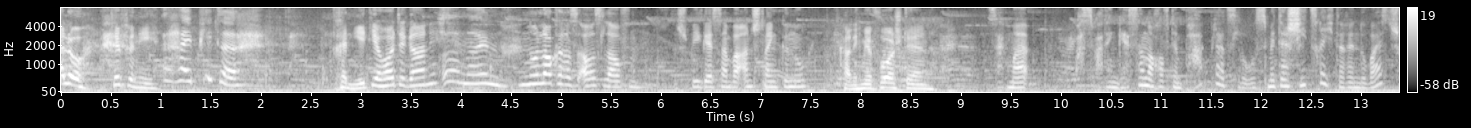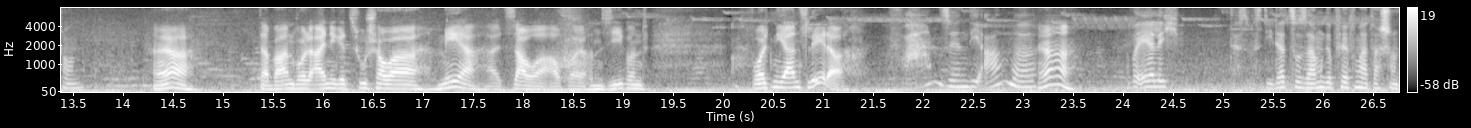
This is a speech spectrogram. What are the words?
Hallo, Tiffany. Hi, Peter. Trainiert ihr heute gar nicht? Oh nein, nur lockeres Auslaufen. Das Spiel gestern war anstrengend genug. Kann ich mir vorstellen. Sag mal, was war denn gestern noch auf dem Parkplatz los? Mit der Schiedsrichterin, du weißt schon. Naja, da waren wohl einige Zuschauer mehr als sauer auf euren Sieg und wollten ihr ans Leder. Wahnsinn, die Arme. Ja, Aber ehrlich, das, was die da zusammengepfiffen hat, war schon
